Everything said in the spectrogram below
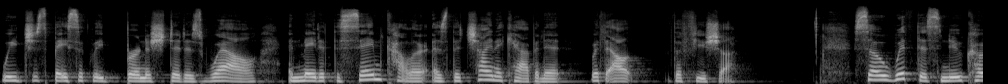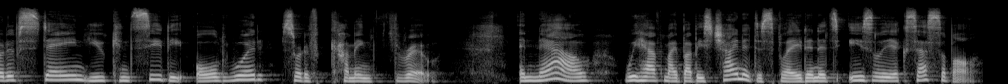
we just basically burnished it as well and made it the same color as the china cabinet without the fuchsia. So, with this new coat of stain, you can see the old wood sort of coming through. And now we have my Bubby's China displayed and it's easily accessible.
